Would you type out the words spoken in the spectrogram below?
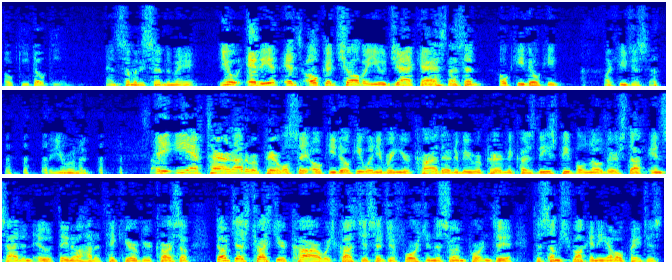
Okie dokie. And somebody said to me, you idiot, it's Okeechobee, you jackass. And I said, okie dokie, like you just said. but you ruined it. Hey, EF Tire and Auto Repair will say okie dokie when you bring your car there to be repaired because these people know their stuff inside and out. They know how to take care of your car. So don't just trust your car, which costs you such a fortune, is so important to, to some schmuck in the yellow pages.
